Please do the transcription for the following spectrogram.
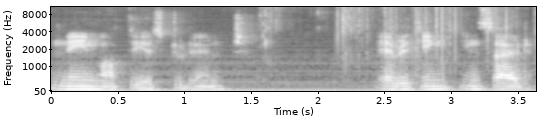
name of the student everything inside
